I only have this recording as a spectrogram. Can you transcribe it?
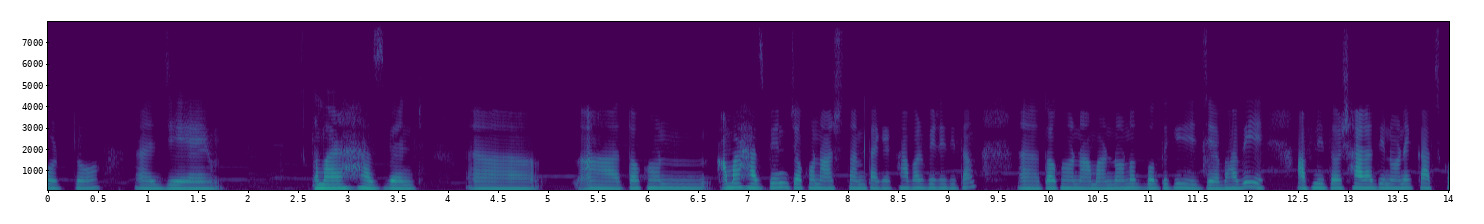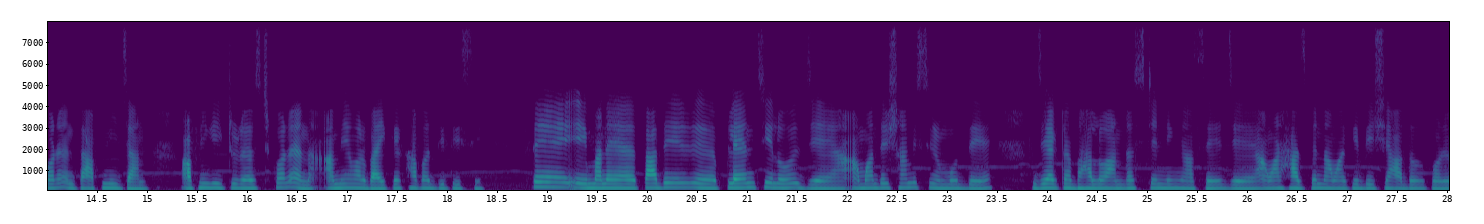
করতো যে আমার হাজব্যান্ড তখন আমার হাজব্যান্ড যখন আসতো, আমি তাকে খাবার বেড়ে দিতাম। তখন আমার ননদ বলতো কি, যে, ভাবি, আপনি তো সারাদিন অনেক কাজ করেন, তা আপনি যান। আপনি কি একটু রেস্ট করেন? আমি আমার বাইকে খাবার দিতেছি। তে মানে তাদের প্ল্যান ছিল যে, আমাদের স্বামী স্ত্রীর মধ্যে যে, একটা ভালো আন্ডারস্ট্যান্ডিং আছে, যে, আমার হাজব্যান্ড আমাকে বেশি আদর করে,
